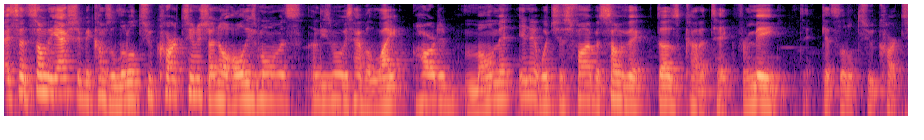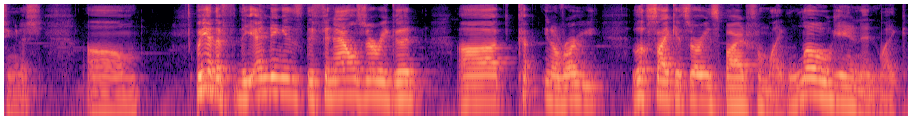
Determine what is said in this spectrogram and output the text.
I said some of the action becomes a little too cartoonish. I know all these moments and these movies have a light-hearted moment in it, which is fine, but some of it does kind of take, for me, it gets a little too cartoonish. Um, but yeah, the, the ending is the finale is very good. Uh, you know, very looks like it's very inspired from like Logan and like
